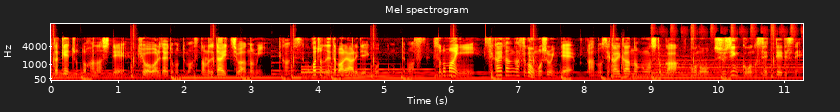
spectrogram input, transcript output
だけちょっと話して、今日は終わりたいと思ってます。なので、第1話のみって感じですね。ここはちょっとネタバレありでいこうとます。その前に、世界観がすごい面白いんで、あの、世界観の話とか、この主人公の設定ですね、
